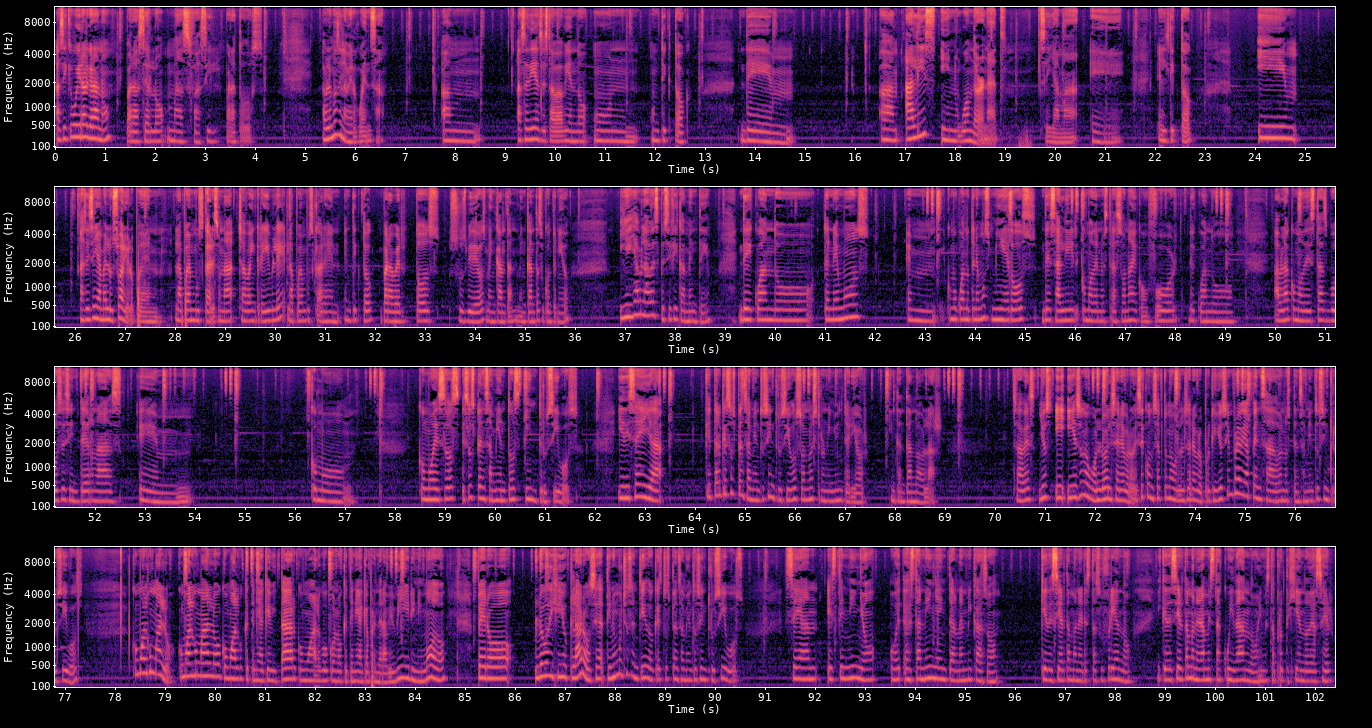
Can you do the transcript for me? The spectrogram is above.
Así que voy a ir al grano para hacerlo más fácil para todos. Hablemos de la vergüenza. hace días estaba viendo un, un TikTok de Alice in Wondernet se llama eh, el TikTok. Y así se llama el usuario, lo pueden, la pueden buscar. Es una chava increíble, la pueden buscar en, en TikTok para ver todos sus videos. Me encantan, me encanta su contenido. Y ella hablaba específicamente de cuando tenemos em, como cuando tenemos miedos de salir como de nuestra zona de confort, de cuando habla como de estas voces internas, em, como, como esos, esos pensamientos intrusivos. Y dice ella, ¿qué tal que esos pensamientos intrusivos son nuestro niño interior intentando hablar? ¿Sabes? Yo, y, y eso me voló el cerebro, ese concepto me voló el cerebro, porque yo siempre había pensado en los pensamientos intrusivos como algo malo, como algo malo, como algo que tenía que evitar, como algo con lo que tenía que aprender a vivir y ni modo. Pero luego dije yo, claro, o sea, tiene mucho sentido que estos pensamientos intrusivos sean este niño o esta niña interna en mi caso que de cierta manera está sufriendo y que de cierta manera me está cuidando y me está protegiendo de hacer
